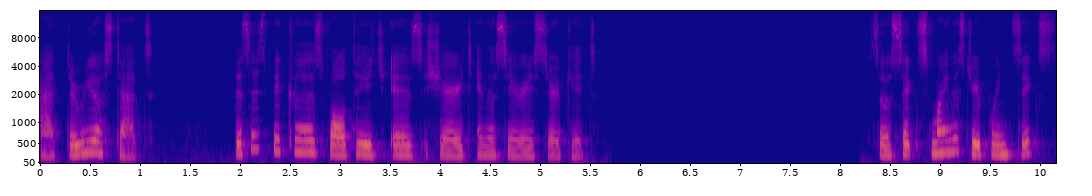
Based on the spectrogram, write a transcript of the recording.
at the rheostat. This is because voltage is shared in a series circuit. So 6 minus 3.6,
